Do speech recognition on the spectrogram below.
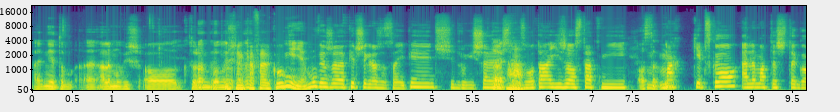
A nie, to, e, ale mówisz o którym bonusie? tym kafelku? Nie, nie, mówię, że pierwszy gracz dostaje 5, drugi 6 Tak. Złota i że ostatni, Ostatni- ma kiepsko, ale ma też tego,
